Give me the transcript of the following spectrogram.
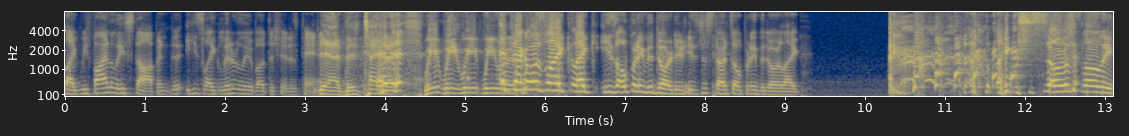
like we finally stop, and he's like literally about to shit his pants. Yeah, the Taylor. we we we we And were. Giacomo's like like he's opening the door, dude. He just starts opening the door like. like so slowly,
